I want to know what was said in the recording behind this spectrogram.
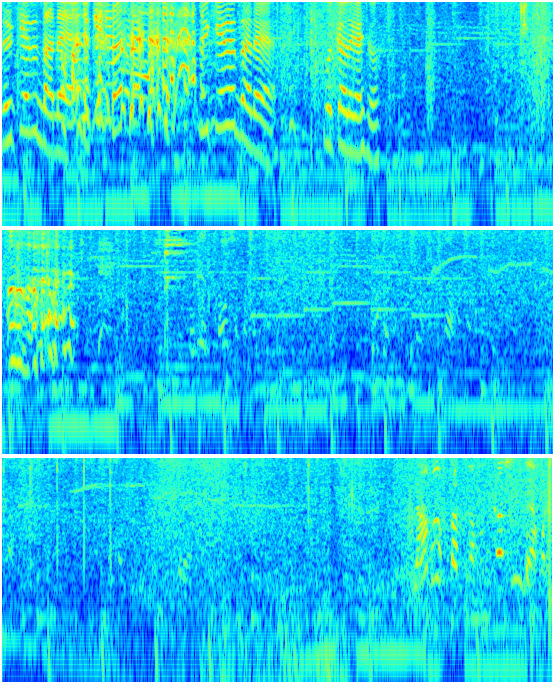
抜けるんだね。抜ける抜けるんだね。もう一回お願いします。山二つが難しいんだよこれ。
